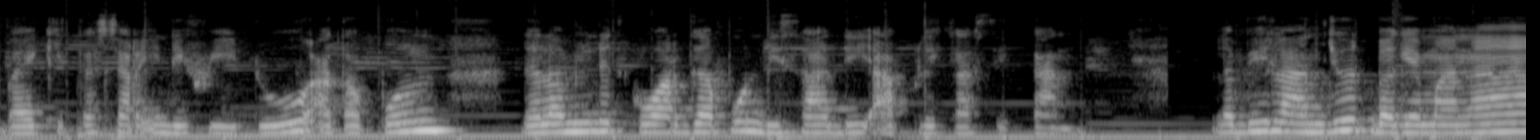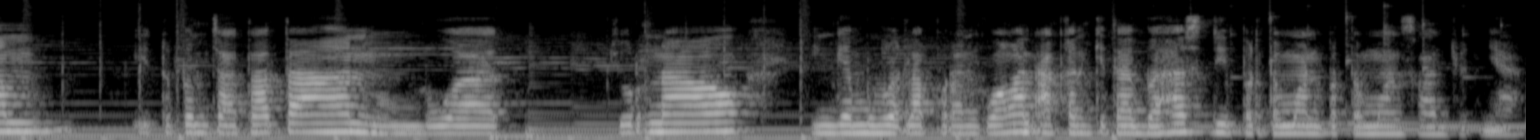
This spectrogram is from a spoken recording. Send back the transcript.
baik kita secara individu ataupun dalam unit keluarga pun bisa diaplikasikan. Lebih lanjut, bagaimana itu pencatatan, membuat jurnal, hingga membuat laporan keuangan akan kita bahas di pertemuan-pertemuan selanjutnya.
